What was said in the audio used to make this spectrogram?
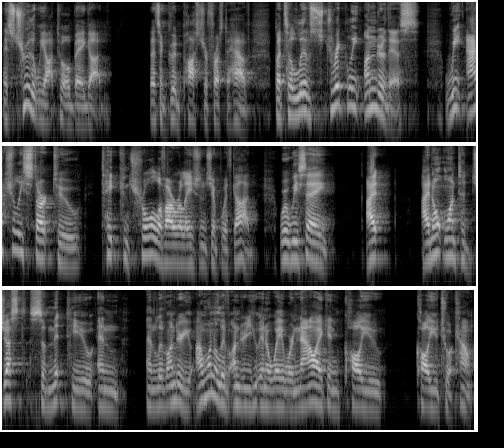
It's true that we ought to obey God. That's a good posture for us to have. But to live strictly under this, we actually start to take control of our relationship with God, where we say, I, I don't want to just submit to you and, and live under you. I want to live under you in a way where now I can call you, call you to account.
